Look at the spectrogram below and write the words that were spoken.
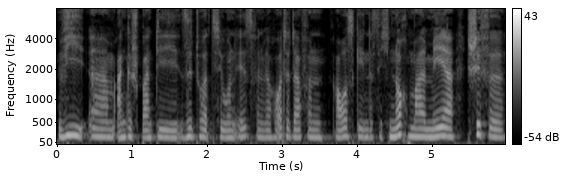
wie ähm, angespannt die Situation Situation ist, wenn wir heute davon ausgehen, dass sich noch mal mehr Schiffe,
